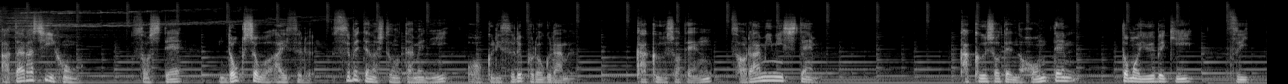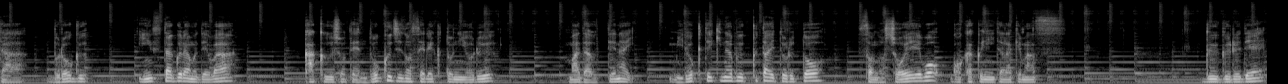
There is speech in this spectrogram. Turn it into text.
新しい本そして読書を愛するすべての人のためにお送りするプログラム架空書店空耳視点架空書店の本店とも言うべき Twitter ブログインスタグラムでは架空書店独自のセレクトによるまだ売ってない魅力的なブックタイトルとその書影をご確認いただけます。Google で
